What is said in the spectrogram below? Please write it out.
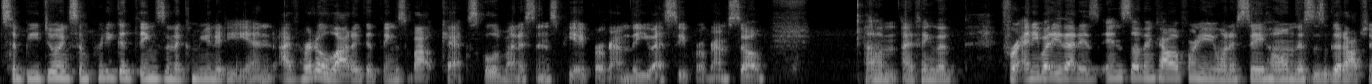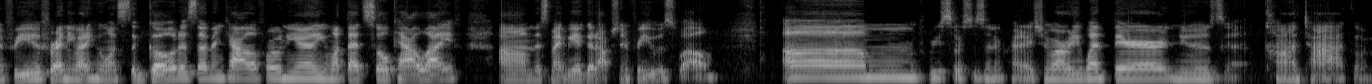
to be doing some pretty good things in the community. And I've heard a lot of good things about Keck School of Medicine's PA program, the USC program. So um, I think that for anybody that is in Southern California, you want to stay home, this is a good option for you. For anybody who wants to go to Southern California, you want that SoCal life, um, this might be a good option for you as well. Um, resources and accreditation, we already went there. News, contact. Um,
